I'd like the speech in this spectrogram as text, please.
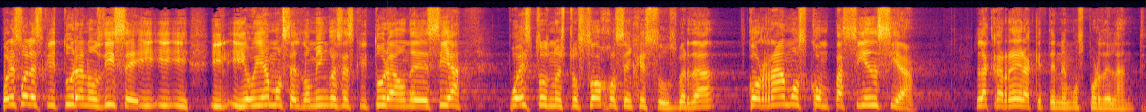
Por eso la escritura nos dice, y, oíamos el domingo esa escritura donde decía, puestos nuestros ojos en Jesús, ¿verdad? Corramos con paciencia la carrera que tenemos por delante.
